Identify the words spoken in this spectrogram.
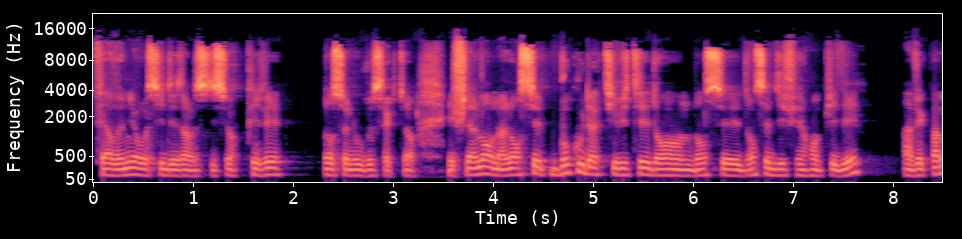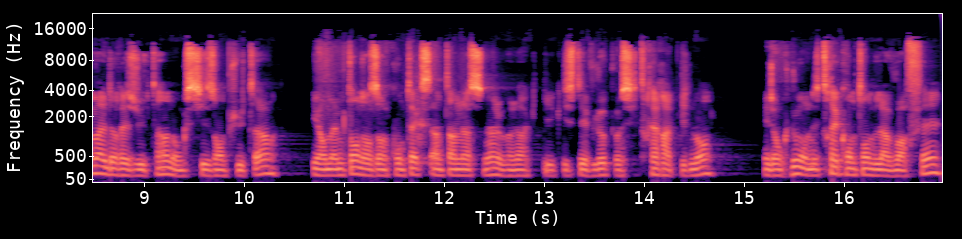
faire venir aussi des investisseurs privés dans ce nouveau secteur. Et finalement, on a lancé beaucoup d'activités dans, dans, ces, dans ces différents piliers, avec pas mal de résultats, donc six ans plus tard, et en même temps dans un contexte international voilà, qui, qui se développe aussi très rapidement. Et donc nous, on est très content de l'avoir fait.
